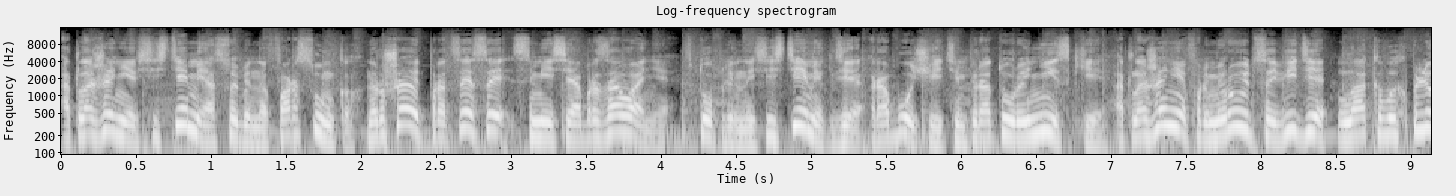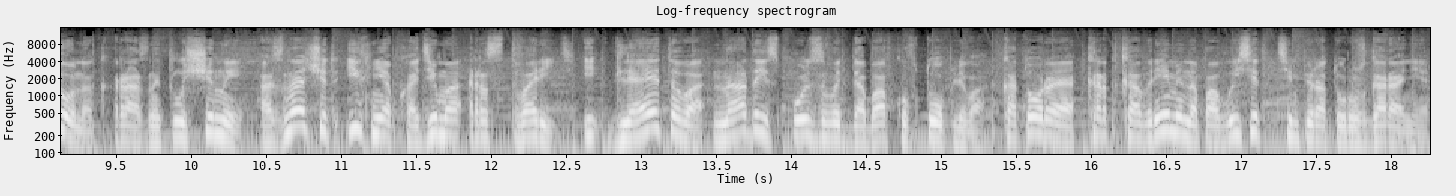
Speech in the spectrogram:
Отложения в системе, особенно в форсунках, нарушают процессы смесеобразования. В топливной системе, где рабочие температуры низкие, отложения формируются в виде лаковых пленок разной толщины, а значит их необходимо растворить. И для этого надо использовать добавку в топливо, которая кратковременно повысит температуру сгорания.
